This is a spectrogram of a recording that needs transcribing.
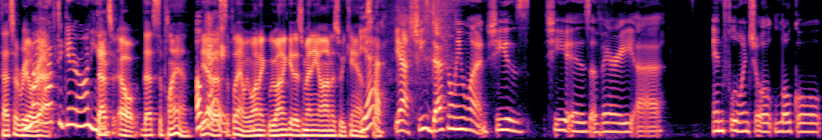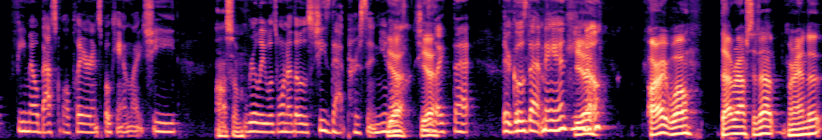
that's a real might rap. have to get her on here. That's oh, that's the plan. Yeah, that's the plan. We want to we want to get as many on as we can. yeah, So. yeah. She's definitely one. She is. She is a very uh, influential local female basketball player in Spokane. Like she Awesome. really was one of those. She's that person. You know. Yeah, She's yeah. like that. There goes that man. You Yeah. know. All right. Well, that wraps it up. Miranda.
